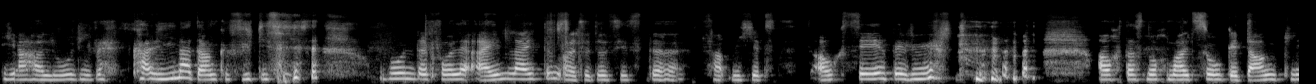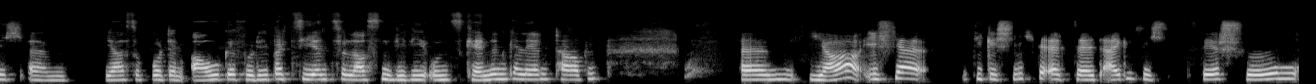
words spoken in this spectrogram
Ja, hallo, liebe Karina, danke für diese wundervolle Einleitung. Also das ist, äh, das hat mich jetzt auch sehr berührt. auch das nochmal so gedanklich, ähm, ja, so vor dem Auge vorüberziehen zu lassen, wie wir uns kennengelernt haben. Ähm, ja, ich, äh, die Geschichte erzählt eigentlich sehr schön,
